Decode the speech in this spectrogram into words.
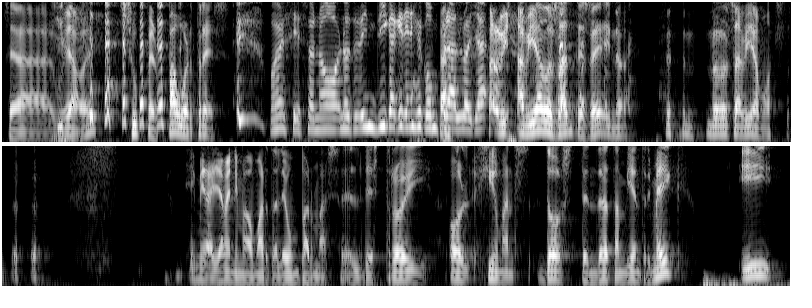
O sea, cuidado, ¿eh? Super Power 3. Bueno, si eso no, no te indica que tienes que comprarlo ya. Había, había dos antes, ¿eh? Y no, no lo sabíamos. Y mira, ya me he animado, Marta, leo un par más. El Destroy All Humans 2 tendrá también remake. Y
